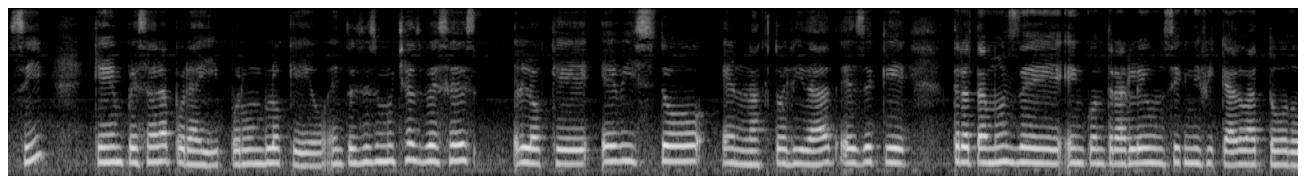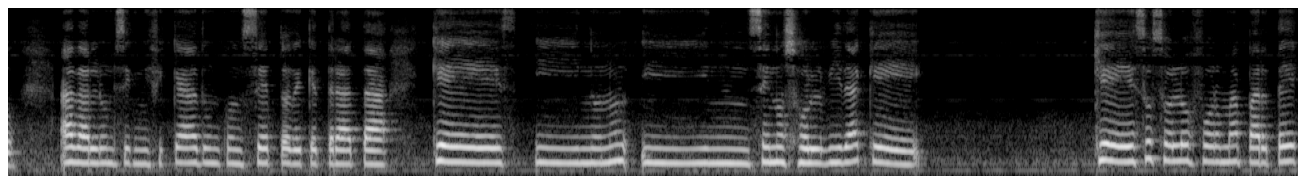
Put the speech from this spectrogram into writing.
¿sí? Que empezara por ahí, por un bloqueo. Entonces muchas veces lo que he visto en la actualidad es de que tratamos de encontrarle un significado a todo, a darle un significado, un concepto de qué trata, qué es y no, no y se nos olvida que que eso solo forma parte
